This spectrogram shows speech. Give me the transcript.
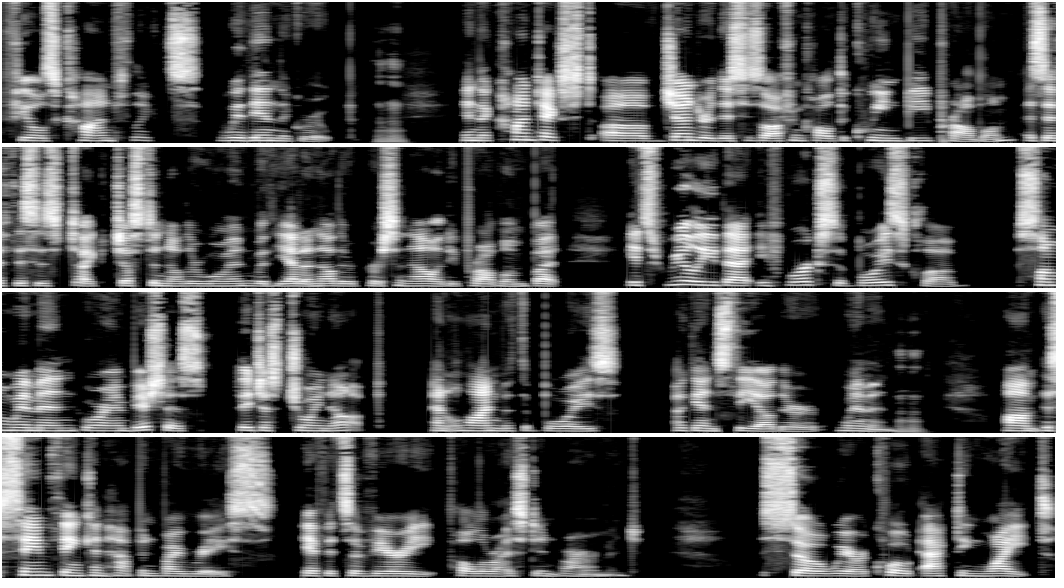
fuels conflicts within the group. Mm-hmm. In the context of gender, this is often called the queen bee problem, as if this is like just another woman with yet another personality problem. But it's really that if work's a boys' club, some women who are ambitious, they just join up and align with the boys against the other women. Mm-hmm. Um, the same thing can happen by race if it's a very polarized environment. So, where, quote, acting white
